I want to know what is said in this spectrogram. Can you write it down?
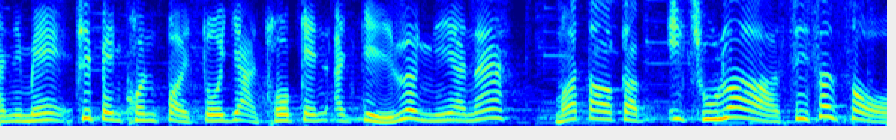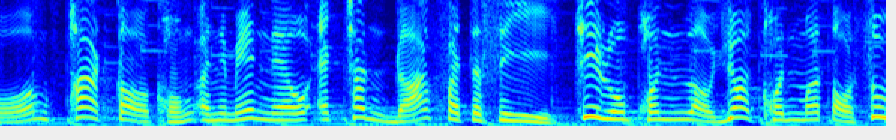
Anime ที่เป็นคนปล่อยตัวอย่างโทเกนอันกี่เรื่องนี้นะ มาต่อกับอิชูล่าซีซั่น2 ภาคต่อของอนิเมะแนวแอคชั่นดาร์คแฟนตาซีที่รวมพลเหล่ายอดคนมาต่อสู้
